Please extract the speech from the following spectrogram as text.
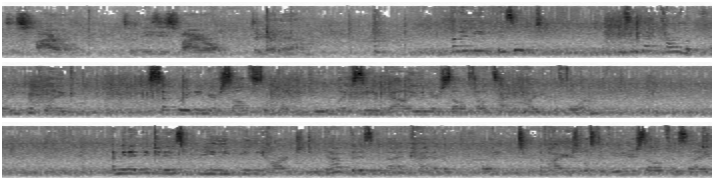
It's a spiral. It's an easy spiral to go down. But I mean, isn't isn't that kind of the point of like separating yourself from what you do, like seeing value in yourself outside of how you perform? I mean, I think it is really, really hard to do that, but isn't that kind of the point of how you're supposed to view yourself? Is like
